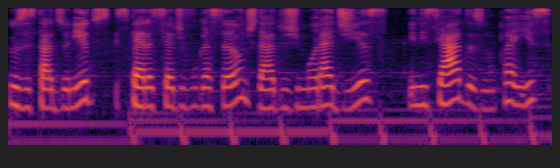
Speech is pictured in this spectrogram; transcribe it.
Nos Estados Unidos, espera-se a divulgação de dados de moradias iniciadas no país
